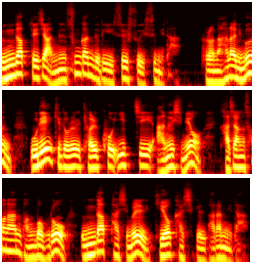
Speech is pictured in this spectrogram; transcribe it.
응답되지 않는 순간들이 있을 수 있습니다. 그러나 하나님은 우리의 기도를 결코 잊지 않으시며 가장 선한 방법으로 응답하심을 기억하시길 바랍니다.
